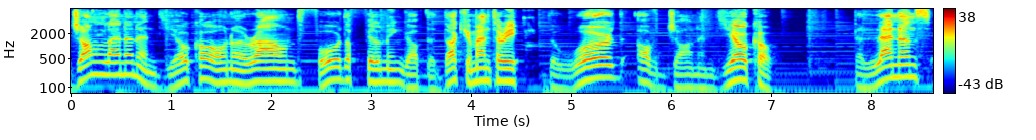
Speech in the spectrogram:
John Lennon and Yoko Ono around for the filming of the documentary The World of John and Yoko. The Lennons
